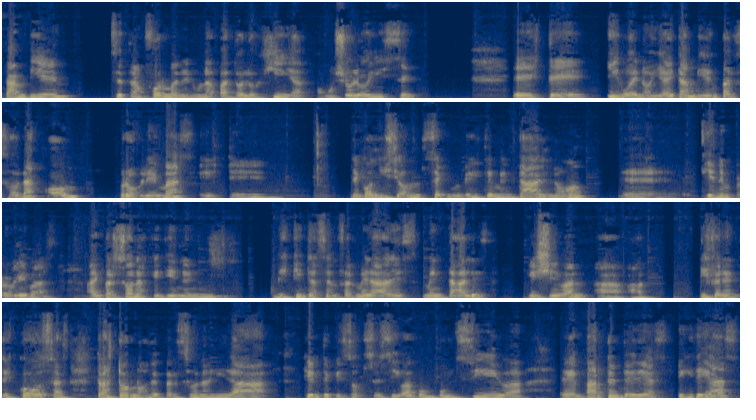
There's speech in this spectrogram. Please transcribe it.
también se transforman en una patología, como yo lo hice. Este, y bueno, y hay también personas con problemas este, de condición este, mental, ¿no? Eh, tienen problemas, hay personas que tienen distintas enfermedades mentales que llevan a, diferentes cosas, trastornos de personalidad, gente que es obsesiva compulsiva, eh, parten de ideas, ideas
